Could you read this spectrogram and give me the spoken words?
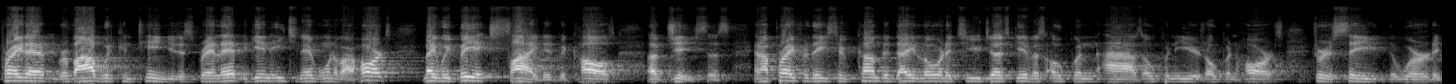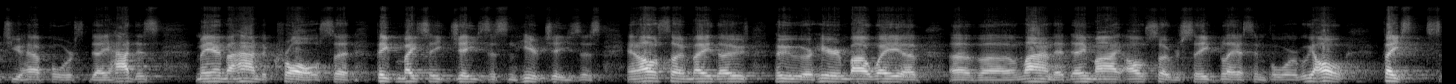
Pray that revival would continue to spread. Let it begin each and every one of our hearts. May we be excited because of Jesus. And I pray for these who've come today, Lord, that you just give us open eyes, open ears, open hearts to receive the word that you have for us today. Hide this man behind the cross that people may see Jesus and hear Jesus. And also may those who are hearing by way of, of uh, online that they might also receive blessing for. We all face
